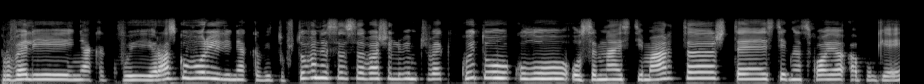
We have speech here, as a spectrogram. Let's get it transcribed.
провели някакви разговори или някакъв вид общуване с вашия любим човек, които около 18 марта ще стигнат своя апогей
